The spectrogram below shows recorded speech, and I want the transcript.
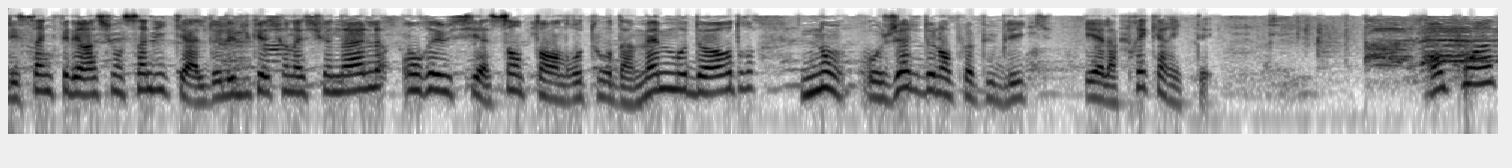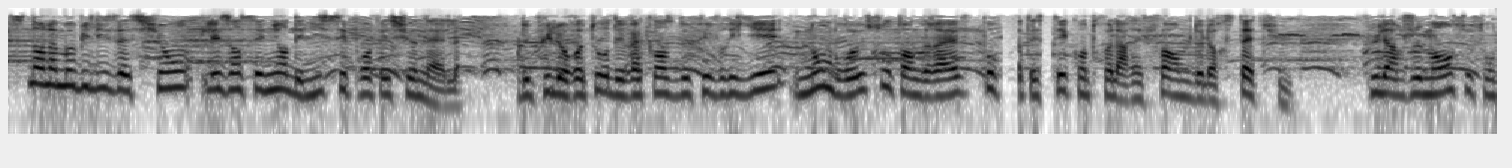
Les cinq fédérations syndicales de l'éducation nationale ont réussi à s'entendre autour d'un même mot d'ordre, non au gel de l'emploi public et à la précarité. En pointe dans la mobilisation, les enseignants des lycées professionnels. Depuis le retour des vacances de février, nombreux sont en grève pour protester contre la réforme de leur statut. Plus largement, ce sont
